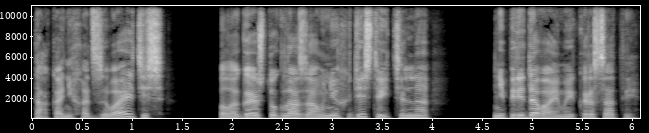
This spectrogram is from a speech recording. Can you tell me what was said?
так о них отзываетесь, полагаю, что глаза у них действительно непередаваемой красоты.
